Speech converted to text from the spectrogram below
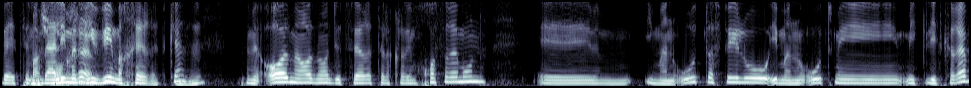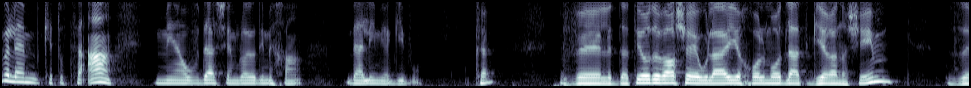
בעצם בעלים אחר. מגיבים אחרת, כן? זה מאוד מאוד מאוד יוצר אצל הכלבים חוסר אמון, אה, הימנעות אפילו, הימנעות מלהתקרב אליהם כתוצאה מהעובדה שהם לא יודעים איך הבעלים יגיבו. ולדעתי עוד דבר שאולי יכול מאוד לאתגר אנשים, זה,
